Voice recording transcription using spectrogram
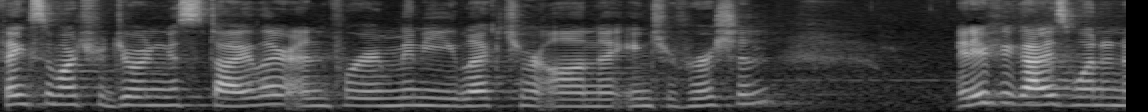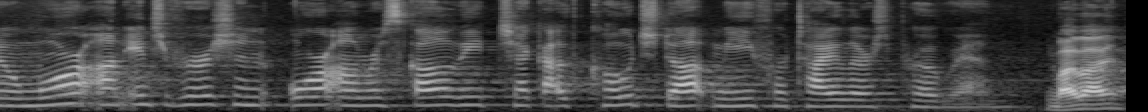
Thanks so much for joining us, Tyler, and for a mini lecture on uh, introversion. And if you guys want to know more on introversion or on Riskology, check out coach.me for Tyler's program. Bye-bye.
